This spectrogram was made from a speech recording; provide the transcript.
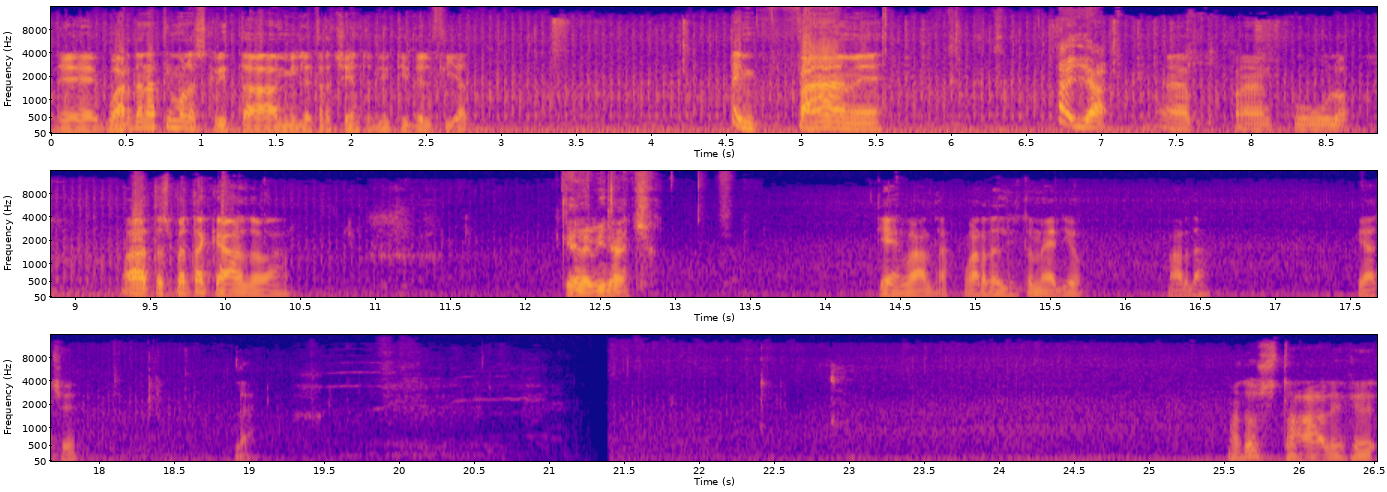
Eh, guarda un attimo la scritta 1300 DT del Fiat. È infame! Aia! Eh, fanculo. Guarda, ti aspetta a casa, va. Che è la minaccia. Tiè, guarda, guarda il dito medio. Guarda. Piace? Ma dove sta Ale che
